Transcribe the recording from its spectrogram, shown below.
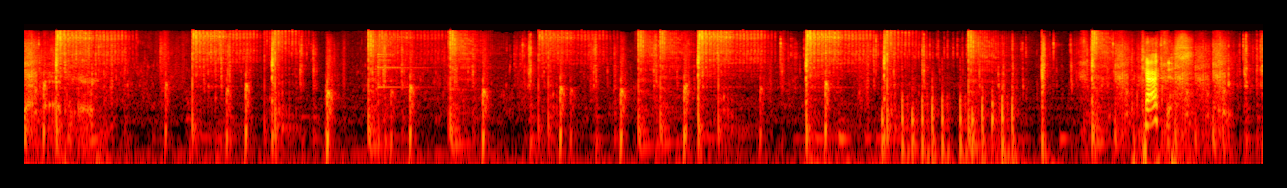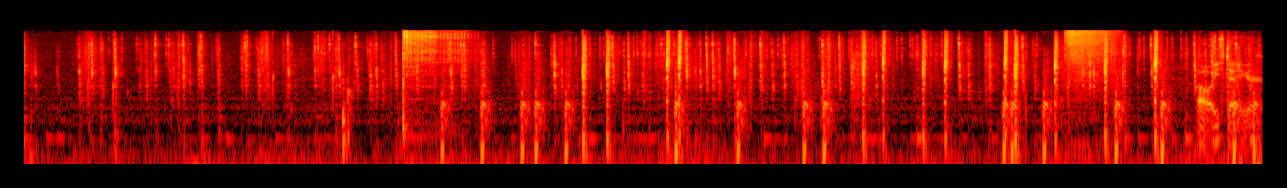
Not bad here. Cactus. Oh, he's dead here.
